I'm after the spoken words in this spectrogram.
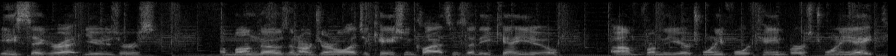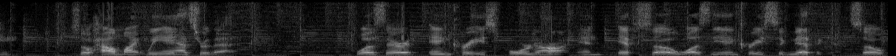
e-cigarette users among those in our general education classes at EKU um, from the year 2014 versus 2018. So how might we answer that? Was there an increase or not? And if so, was the increase significant? So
